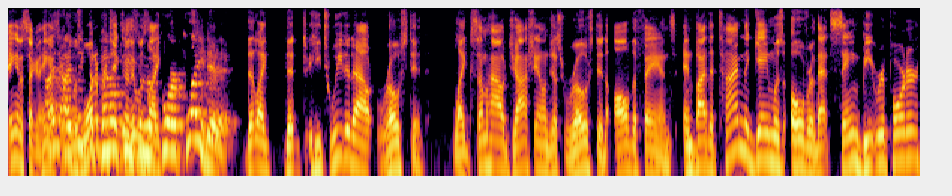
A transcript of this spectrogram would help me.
hang on a second, hang on a second. I, I There was think one in particular that was like poor play did it. that like that he tweeted out roasted like somehow Josh Allen just roasted all the fans and by the time the game was over that same beat reporter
